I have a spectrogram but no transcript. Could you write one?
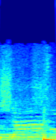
sunshine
